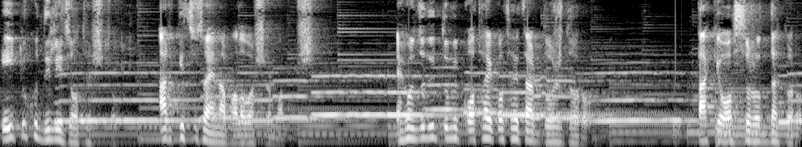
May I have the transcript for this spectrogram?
এইটুকু দিলেই যথেষ্ট। আর কিছু চায় না ভালোবাসার মানুষ। এখন যদি তুমি কথায় কথায় তার দোষ ধরো, তাকে অশ্রদ্ধা করো,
